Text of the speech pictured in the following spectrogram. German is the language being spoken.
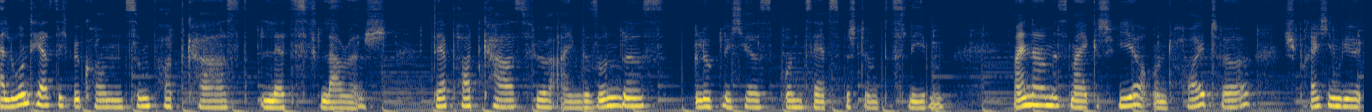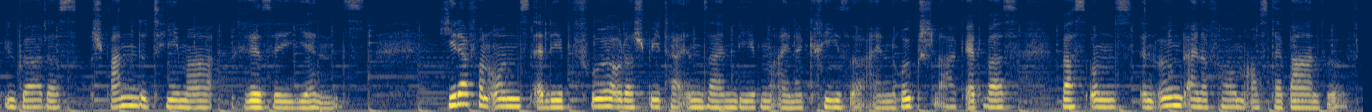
Hallo und herzlich willkommen zum Podcast Let's Flourish, der Podcast für ein gesundes, glückliches und selbstbestimmtes Leben. Mein Name ist Maike Schwier und heute sprechen wir über das spannende Thema Resilienz. Jeder von uns erlebt früher oder später in seinem Leben eine Krise, einen Rückschlag, etwas, was uns in irgendeiner Form aus der Bahn wirft.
